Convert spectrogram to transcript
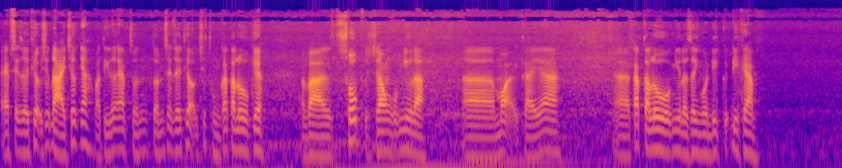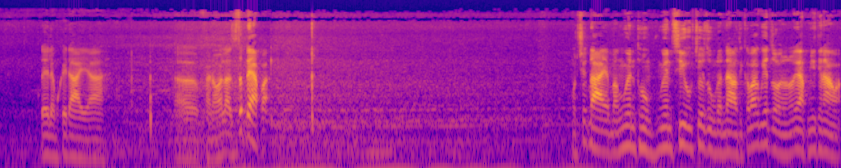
Em sẽ giới thiệu chiếc đài trước nhá và tí nữa em Tuấn Tuấn sẽ giới thiệu chiếc thùng catalog kia. Và shop ở trong cũng như là uh, mọi cái uh, uh, talo cũng như là dây nguồn đi đi kèm. Đây là một cái đài uh, uh, phải nói là rất đẹp ạ. Một chiếc đài mà nguyên thùng nguyên siêu chưa dùng lần nào thì các bác biết rồi nó đẹp như thế nào ạ.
